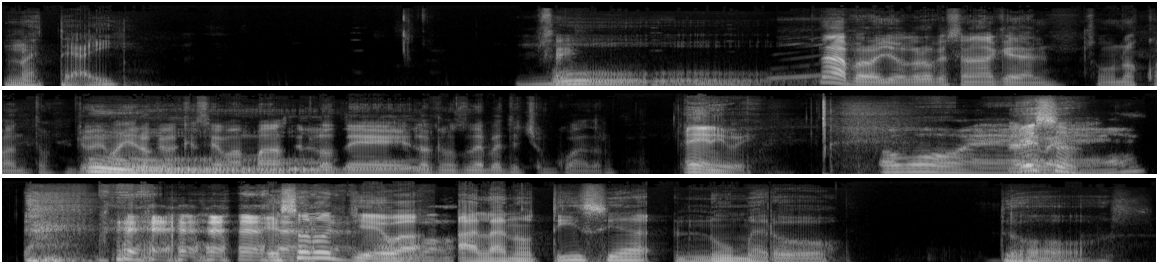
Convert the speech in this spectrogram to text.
no esté ahí. Sí. Uh. Nada, pero yo creo que se van a quedar. Son unos cuantos. Yo me imagino que los que se van van a ser los de los que no son de PlayStation 4. Anyway, ¿Cómo es? Eso- eso nos lleva a la noticia número 2.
